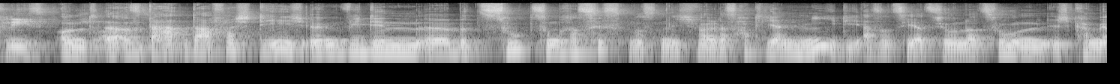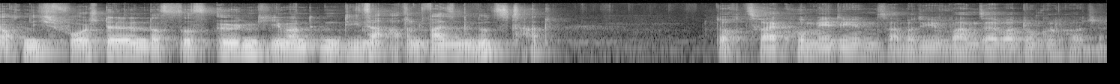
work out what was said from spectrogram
fließt. Und äh, also da, da verstehe ich irgendwie den äh, Bezug zum Rassismus nicht, weil das hatte ja nie die Assoziation dazu und ich kann mir auch nicht vorstellen, dass das irgendjemand in dieser Art und Weise benutzt hat. Doch zwei Comedians, aber die waren selber dunkelhäutig.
